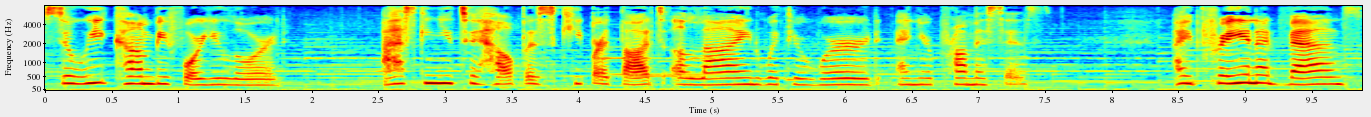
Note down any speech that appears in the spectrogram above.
So we come before you, Lord asking you to help us keep our thoughts aligned with your word and your promises. I pray in advance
